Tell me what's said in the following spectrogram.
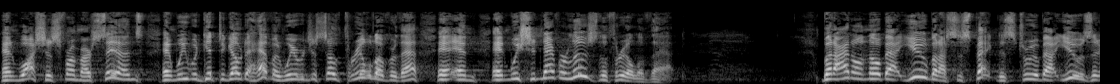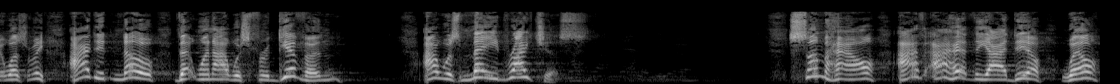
and wash us from our sins and we would get to go to heaven. We were just so thrilled over that and, and, and we should never lose the thrill of that. But I don't know about you, but I suspect it's true about you as it was for me. I didn't know that when I was forgiven, I was made righteous. Somehow i I had the idea, well,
